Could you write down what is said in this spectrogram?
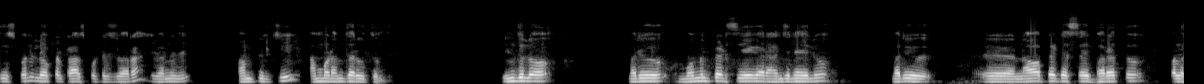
తీసుకొని లోకల్ ట్రాన్స్పోర్టేషన్ ద్వారా ఇవన్నీ పంపించి అమ్మడం జరుగుతుంది. ఇందులో మరియు మోమిన్పేట సిఏ గారు ఆంజనేయులు మరియు నవాపేట ఎస్ఐ భరత్ వాళ్ళ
